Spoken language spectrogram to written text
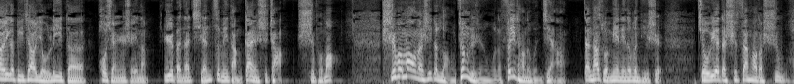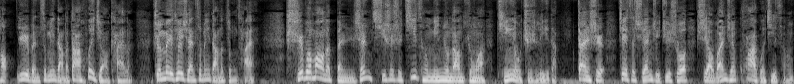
有一个比较有利的候选人谁呢？日本的前自民党干事长石破茂。石破茂呢是一个老政治人物了，非常的稳健啊，但他所面临的问题是。九月的十三号到十五号，日本自民党的大会就要开了，准备推选自民党的总裁。石破茂呢，本身其实是基层民众当中啊挺有支持力的，但是这次选举据说是要完全跨过基层，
